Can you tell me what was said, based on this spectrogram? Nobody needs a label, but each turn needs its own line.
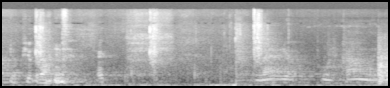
questo il più grande.
Meglio un cane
